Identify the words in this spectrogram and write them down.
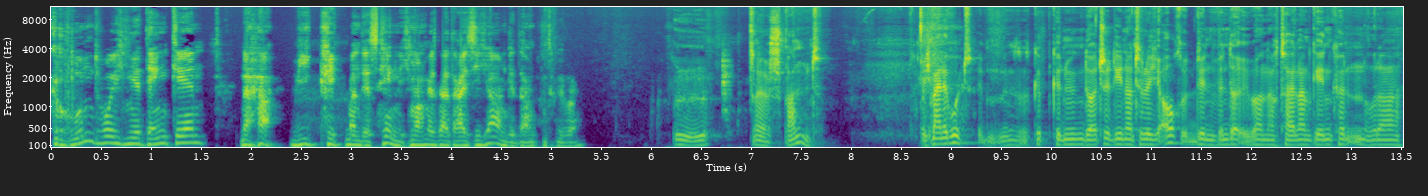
Grund, wo ich mir denke, naja, wie kriegt man das hin? Ich mache mir seit 30 Jahren Gedanken drüber. Mhm. Ja, spannend. Ich meine, gut, es gibt genügend Deutsche, die natürlich auch den Winter über nach Thailand gehen könnten oder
